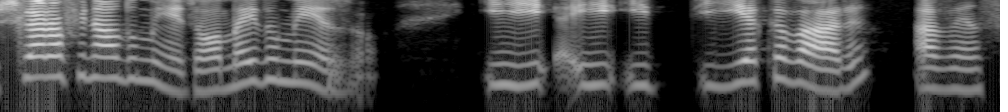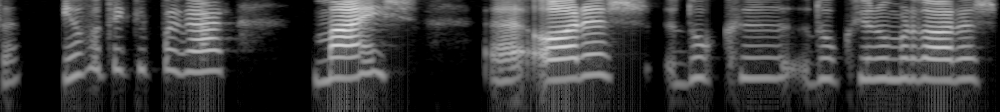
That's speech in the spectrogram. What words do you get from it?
chegar ao final do mês ou ao meio do mês e, e, e, acabar a avança, eu vou ter que lhe pagar mais uh, horas do que, do que o número de horas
